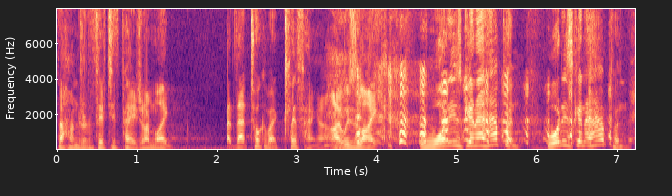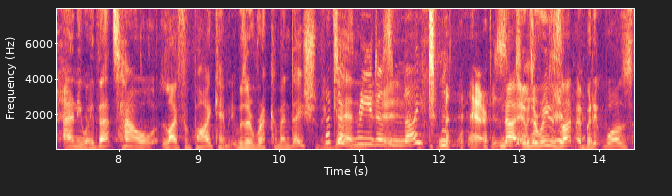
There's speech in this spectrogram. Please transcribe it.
the 150th page, and I'm like, Uh, that talk about cliffhanger. I was like, what is going to happen? What is going to happen? Anyway, that's how Life of Pi came. It was a recommendation. That's Again, a reader's it- nightmare, isn't no, it? it was a reader's nightmare, but it was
